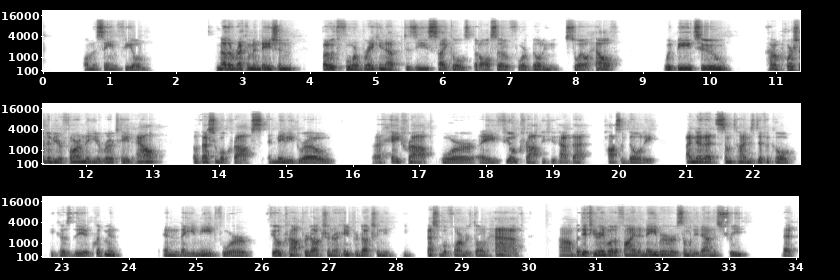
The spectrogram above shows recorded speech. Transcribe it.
on the same field. Another recommendation, both for breaking up disease cycles, but also for building soil health, would be to have a portion of your farm that you rotate out of vegetable crops and maybe grow a hay crop or a field crop if you have that possibility. I know that's sometimes difficult because the equipment and that you need for field crop production or hay production, you, vegetable farmers don't have. Um, but if you're able to find a neighbor or somebody down the street that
